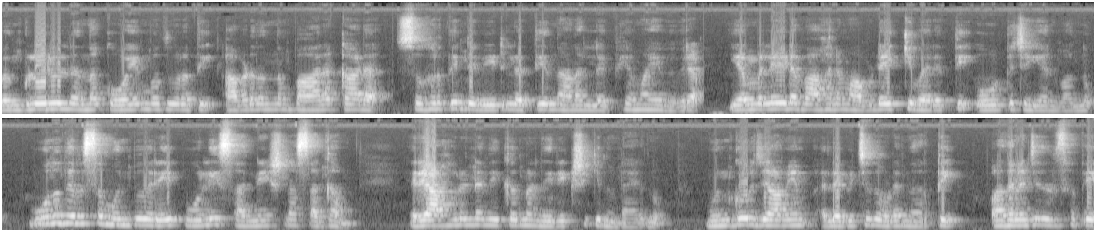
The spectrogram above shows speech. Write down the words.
ബംഗളൂരുവിൽ നിന്ന് കോയമ്പത്തൂർത്തി അവിടെ നിന്നും പാലക്കാട് സുഹൃത്തിന്റെ വീട്ടിലെത്തിയെന്നാണ് ലഭ്യമായ വിവരം. എം എൽ എയുടെ വാഹനം അവിടേക്ക് വരുത്തി വോട്ട് ചെയ്യാൻ വന്നു. മൂന്ന് ദിവസം മുൻപ് വരെ പോലീസ് അന്വേഷണ സംഘം രാഹുലിന്റെ നീക്കങ്ങൾ നിരീക്ഷിക്കുന്നുണ്ടായിരുന്നു. മുൻകൂർ ജാമ്യം ലഭിച്ചതോടെ നിർത്തി. പതിനഞ്ച് ദിവസത്തെ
